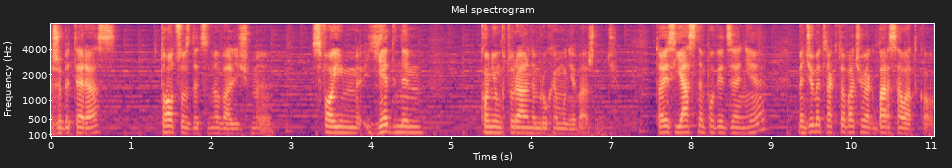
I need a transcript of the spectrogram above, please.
żeby teraz to, co zdecydowaliśmy, swoim jednym koniunkturalnym ruchem unieważnić. To jest jasne powiedzenie. Będziemy traktować ją jak bar sałatkowy.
